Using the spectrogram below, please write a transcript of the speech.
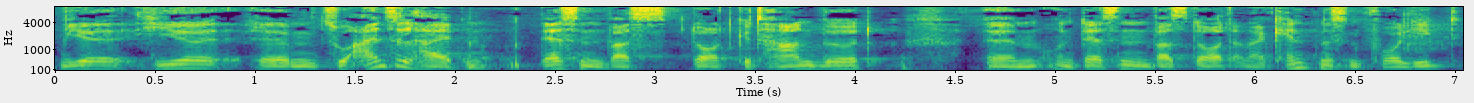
wir hier ähm, zu Einzelheiten dessen, was dort getan wird ähm, und dessen, was dort an Erkenntnissen vorliegt,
